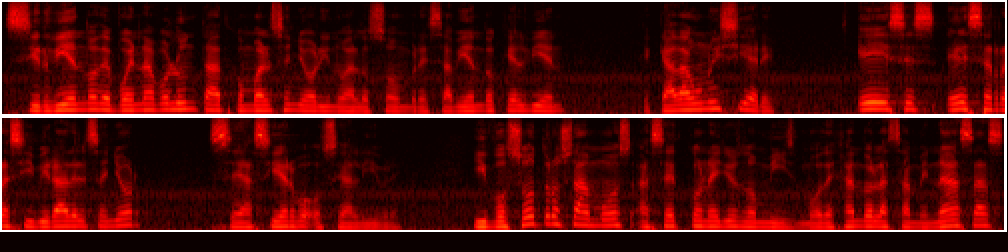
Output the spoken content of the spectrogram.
sirviendo de buena voluntad como al Señor y no a los hombres, sabiendo que el bien que cada uno hiciere, ese, ese recibirá del Señor, sea siervo o sea libre. Y vosotros, amos, haced con ellos lo mismo, dejando las amenazas,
